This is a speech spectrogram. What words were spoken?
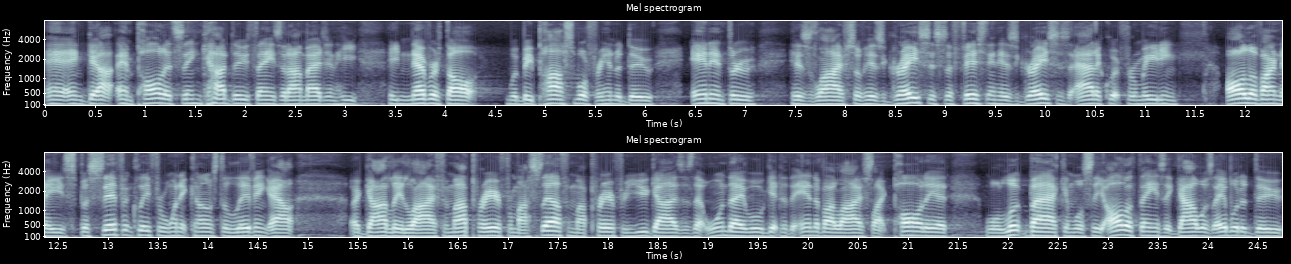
and, God, and Paul had seen God do things that I imagine he, he never thought would be possible for him to do in and through his life. So his grace is sufficient, his grace is adequate for meeting all of our needs, specifically for when it comes to living out a godly life. And my prayer for myself and my prayer for you guys is that one day we'll get to the end of our lives like Paul did. We'll look back and we'll see all the things that God was able to do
